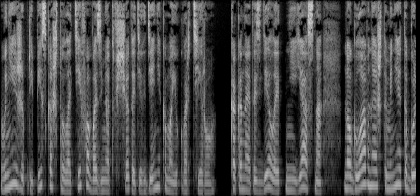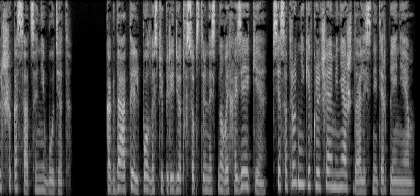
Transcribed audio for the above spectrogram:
В ней же приписка, что Латифа возьмет в счет этих денег мою квартиру. Как она это сделает, неясно, но главное, что меня это больше касаться не будет. Когда отель полностью перейдет в собственность новой хозяйки, все сотрудники, включая меня, ждали с нетерпением.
